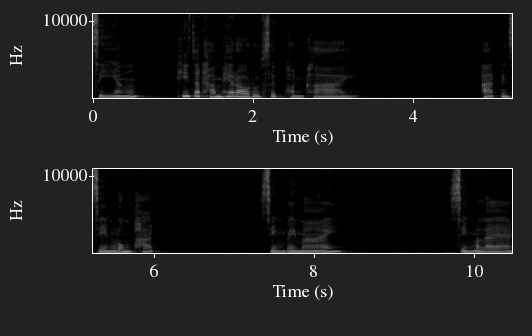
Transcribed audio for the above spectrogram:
เสียงที่จะทำให้เรารู้สึกผ่อนคลาย อาจเป็นเสียงลมพัด เสียงใบไม้ เสียงแมลง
